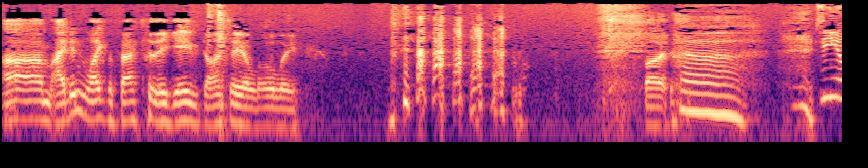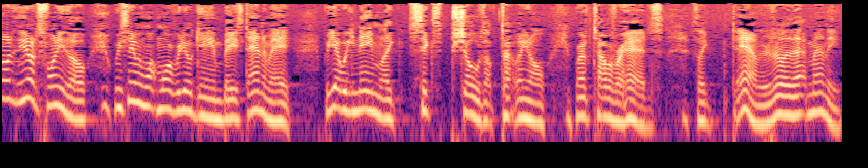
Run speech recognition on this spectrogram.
Um, I didn't like the fact that they gave Dante a loli. but Uh, see, you know, you know what's funny though? We say we want more video game based anime, but yeah, we name like six shows up top, you know, right off the top of our heads. It's like, damn, there's really that many.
